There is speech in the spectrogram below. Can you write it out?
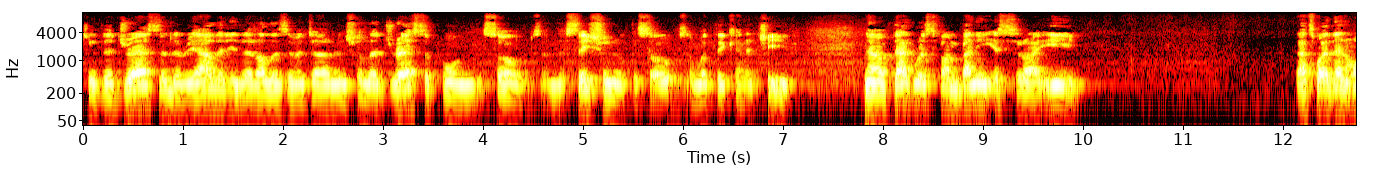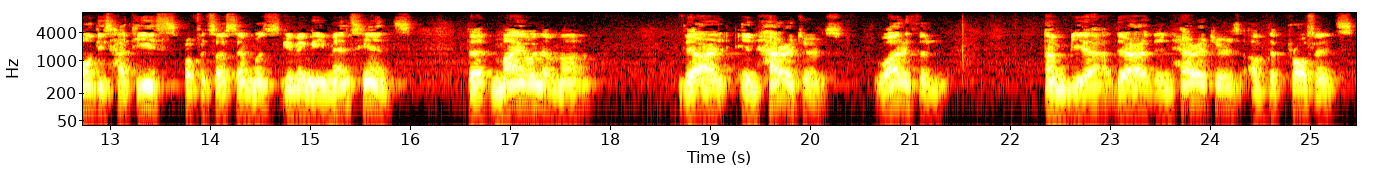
to the dress and the reality that Allah inshaAllah dress upon the souls and the station of the souls and what they can achieve. Now if that was from Bani Israel that's why then all these hadiths Prophet was giving immense hints that my ulama they are inheritors, warithul anbiya, they are the inheritors of the Prophets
